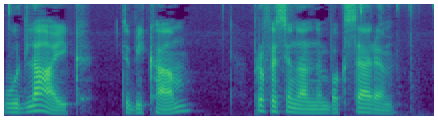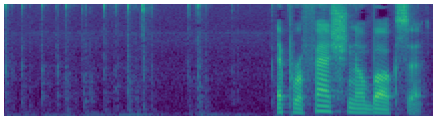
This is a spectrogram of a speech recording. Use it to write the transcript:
Would like to become profesjonalnym bokserem. A professional boxer.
